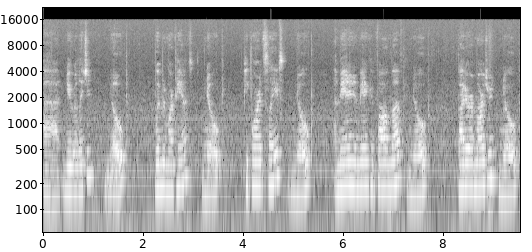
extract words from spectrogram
Uh, new religion? Nope. Women wear pants? Nope. People aren't slaves? Nope. A man and a man can fall in love? Nope. Butter or margarine? Nope.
